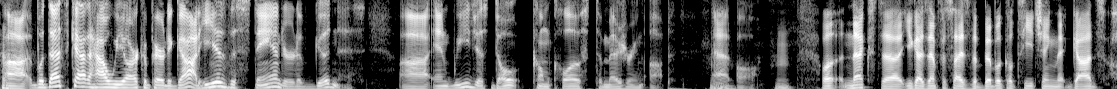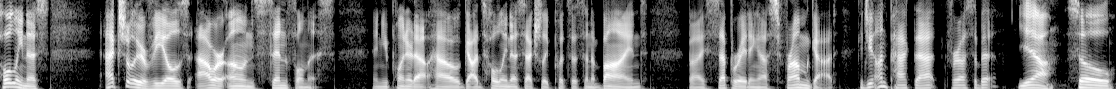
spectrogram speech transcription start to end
Uh, but that's kind of how we are compared to God. He is the standard of goodness, uh, and we just don't come close to measuring up at all. Hmm. Well, next, uh, you guys emphasize the biblical teaching that God's holiness actually reveals our own sinfulness. And you pointed out how God's holiness actually puts us in a bind by separating us from God. Could you unpack that for us a bit? Yeah. So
